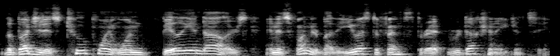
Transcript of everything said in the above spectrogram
The budget is $2.1 billion and is funded by the U.S. Defense Threat Reduction Agency.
